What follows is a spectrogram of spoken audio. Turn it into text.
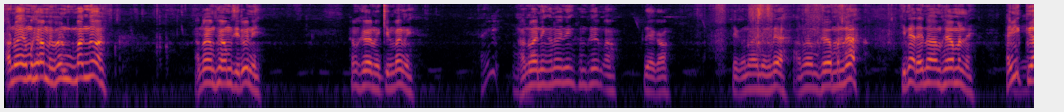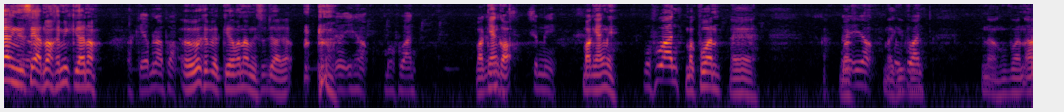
เอาหน่อยเพิ่มๆให้เพิ่มบ้างด้วยเอาหน่อยเพิ่มๆสิดูนี่เพิ่มๆให้กินบ้างนี่เฮ้ยเอาหน่อยหนึงเอาหน่อยหนึงเพิ่มเพิ่มเอาเรียกเอาเรียกเอาหน่อยหนึงเด้อเอาหน่อยเพิ่มมันเด้อกินได้หน่อยเพิ่มมันนี่ ให้มีเกลือนี่แซ่บเนาะให้มีเกลือเนาะโอเคมันแล้วพ่อเออคือแบบเกลือมันน้ำนี่สุดยอดแล้วเดี๋ยวอีกน้องพ่อพันธุ์บักหยังเกาะชิมีบักหยังนี่พ่อพันธุ์บักพวนเออเดี๋ยวอีกน้องบักพ่กี่อพวพันนธุ์น้องพวนเอา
